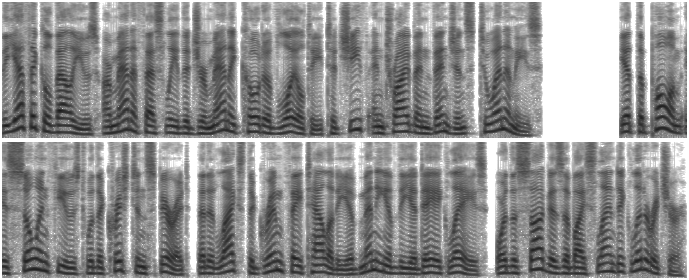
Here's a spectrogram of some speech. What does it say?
The ethical values are manifestly the Germanic code of loyalty to chief and tribe and vengeance to enemies. Yet the poem is so infused with a Christian spirit that it lacks the grim fatality of many of the Eddaic lays or the sagas of Icelandic literature.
